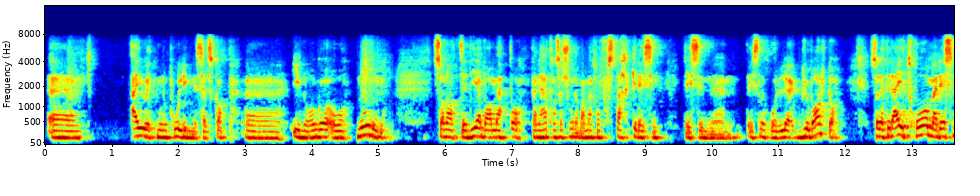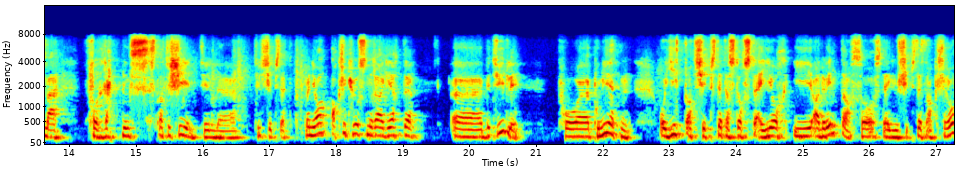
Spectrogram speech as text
er jo et monopollignende selskap i Norge og Norden. Sånn at de er bare med på denne her transaksjonen er bare med på å forsterke de sin, de sin, eh, de sin rolle globalt. Da. Så dette er i tråd med det som er forretningsstrategien til, eh, til Schibsted. Men ja, aksjekursen reagerte uh, betydelig på, på, nyheten. Og gitt at Schibsted er største eier i Adevinta, så steg jo Schibsteds aksje nå.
